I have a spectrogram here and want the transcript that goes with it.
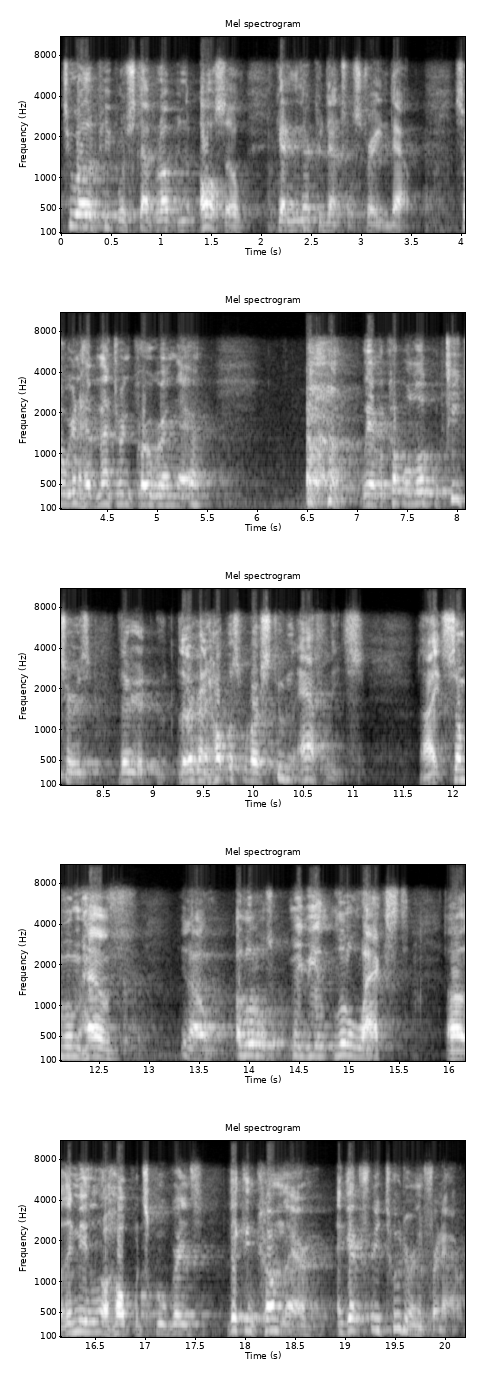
Two other people are stepping up and also getting their credentials straightened out. So we're going to have a mentoring program there. We have a couple local teachers that are, that are going to help us with our student athletes. All right, some of them have, you know, a little, maybe a little laxed, uh, they need a little help with school grades. They can come there and get free tutoring for an hour.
